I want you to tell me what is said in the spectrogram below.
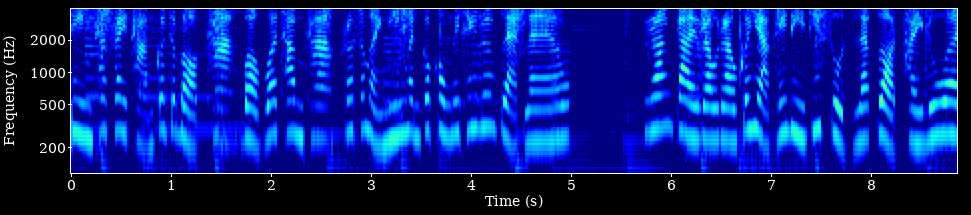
ริงๆ ถ้าใครถามก็จะบอกค่ะ บอกว่าทำค่ะ เพราะสมัยนี้มันก็คงไม่ใช่เรื่องแปลกแล้ว ร่างกายเราเราก็อยากให้ดีที่สุดและปลอดภัยด้วย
